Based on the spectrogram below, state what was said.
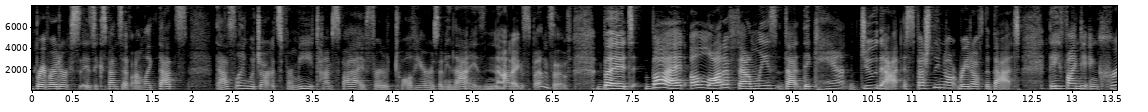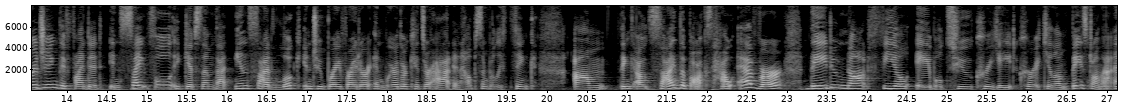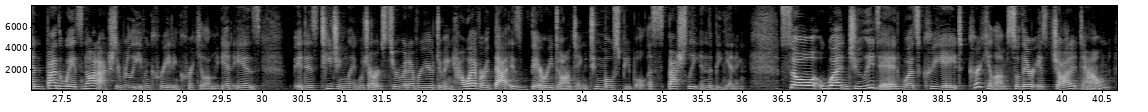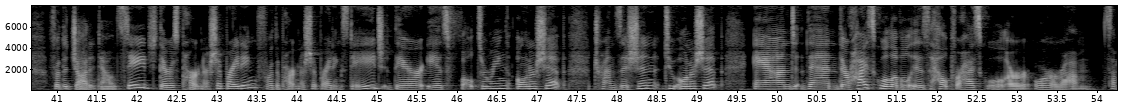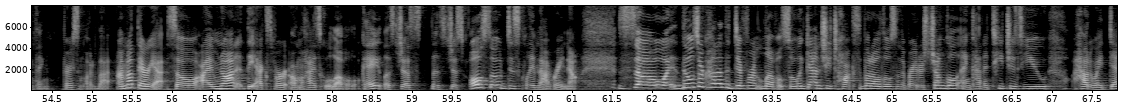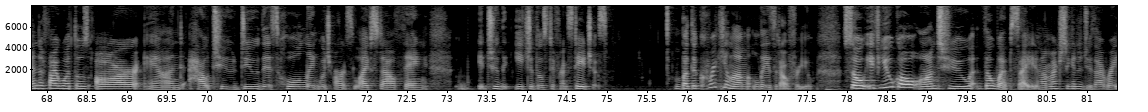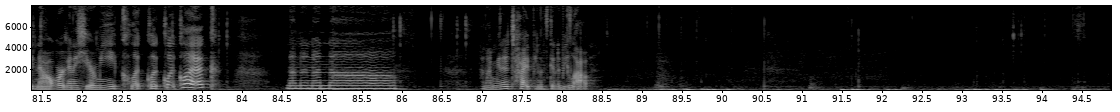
Brave Writer is expensive. I'm like, that's that's language arts for me times five for 12 years. I mean, that is not expensive. But but a lot of families that they can't do that, especially not right off the bat. They find it encouraging, they find it insightful. It gives them that inside look into Brave Writer and where their kids are at and helps them really think um, think outside the box. However, they do not feel able to create curriculum based on that. And by the way, it's not actually really even creating curriculum. It is it is teaching language arts through whatever you're doing. However, that is very daunting to most people, especially in the beginning. So, what Julie did was create curriculum. So, there is Jot It Down for the Jot It Down stage, there is partnership writing for the partnership writing stage, there is faltering ownership, transition to ownership, and then their high school level is help for high school or, or um, something very similar to that. I'm not there yet, so I'm not the expert on the high school level, okay? Let's just let's just also disclaim that right now. So, those are kind of the different levels. So again, she talks about all those in the writer's jungle and kind of teaches you how to identify what those are and how to do this whole language arts lifestyle thing to the, each of those different stages but the curriculum lays it out for you. So if you go onto the website, and I'm actually going to do that right now, we're going to hear me click, click, click, click na na na na. And I'm going to type and it's going to be loud.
